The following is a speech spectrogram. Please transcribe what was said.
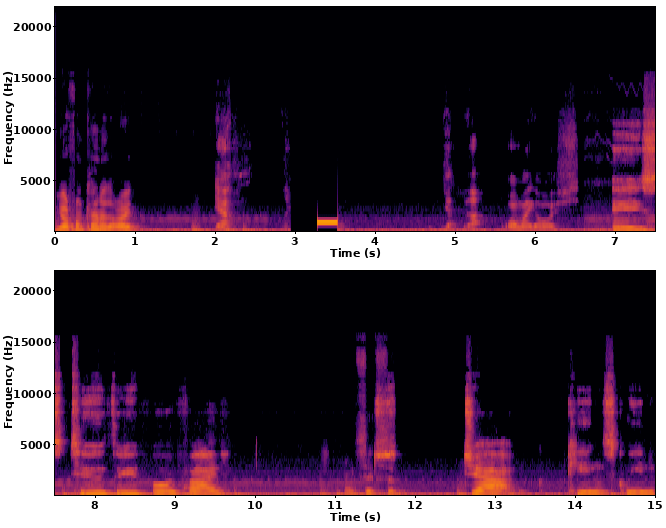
you're from Canada, right? Yeah. Yeah. Oh my gosh. Ace, two, three, four, five, And six. Jack, Kings, Queen,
